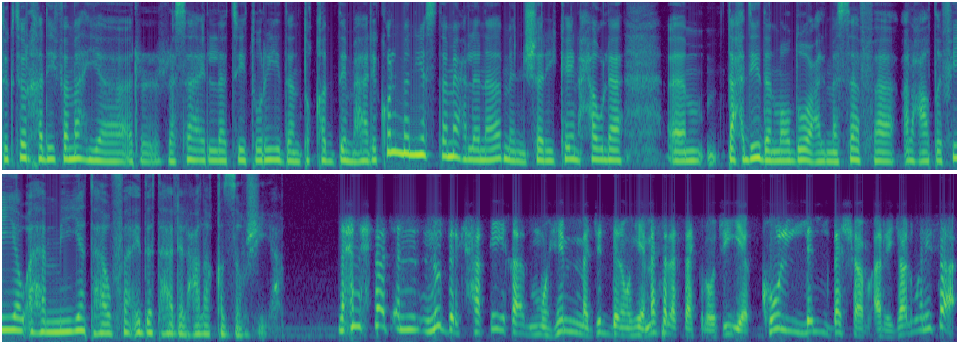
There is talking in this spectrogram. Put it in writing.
دكتور خليفة ما هي الرسائل التي تريد أن تقدمها لكل من يستمع لنا من شريكين حول تحديدا موضوع المسافة العاطفية وأهميتها وفائدتها للعلاقة الزوجية؟ نحن نحتاج أن ندرك حقيقة مهمة جدا وهي مسألة سيكولوجيه، كل البشر الرجال والنساء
